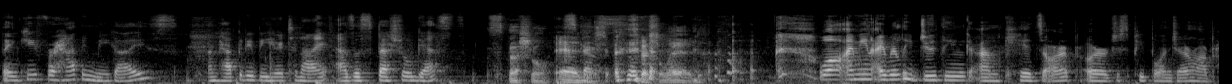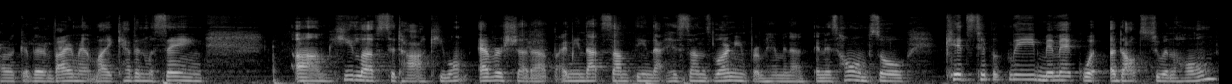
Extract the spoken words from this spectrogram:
Thank you for having me, guys. I'm happy to be here tonight as a special guest. Special. Ed. Special. Special ed. Well, I mean, I really do think um, kids are, or just people in general, are a product of their environment. Like Kevin was saying, um, he loves to talk. He won't ever shut up. I mean, that's something that his son's learning from him in, a, in his home. So kids typically mimic what adults do in the home.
